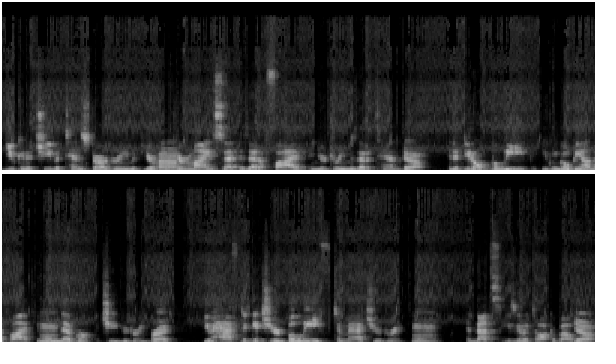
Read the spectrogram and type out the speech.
you can achieve a 10 star dream, if your Uh-huh. if your mindset is at a 5 and your dream is at a 10, yeah. and if you don't believe you can go beyond a 5, you will Mhm. never achieve your dream. Right. You have to get your belief to match your dream. hmm And that's he's going to talk about Yeah.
